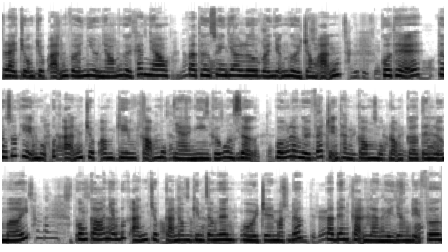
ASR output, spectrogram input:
lại chuộng chụp ảnh với nhiều nhóm người khác nhau và thường xuyên giao lưu với những người trong ảnh. Cụ thể, từng xuất hiện một bức ảnh chụp ông Kim cõng một nhà nghiên cứu quân sự, vốn là người phát triển thành công một động cơ tên lửa mới. Cũng có những bức ảnh chụp cảnh ông Kim Jong-un ngồi trên mặt đất và bên cạnh là người dân địa phương,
